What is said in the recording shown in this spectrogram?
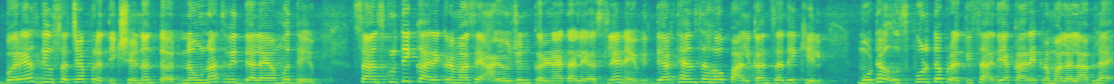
बऱ्याच दिवसाच्या प्रतीक्षेनंतर नवनाथ विद्यालयामध्ये सांस्कृतिक कार्यक्रमाचे आयोजन करण्यात आले असल्याने विद्यार्थ्यांसह पालकांचा देखील मोठा उत्स्फूर्त प्रतिसाद या कार्यक्रमाला लाभलाय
